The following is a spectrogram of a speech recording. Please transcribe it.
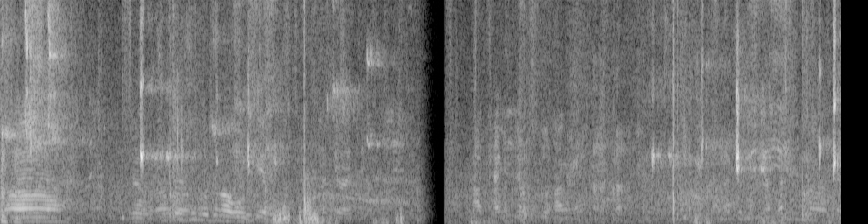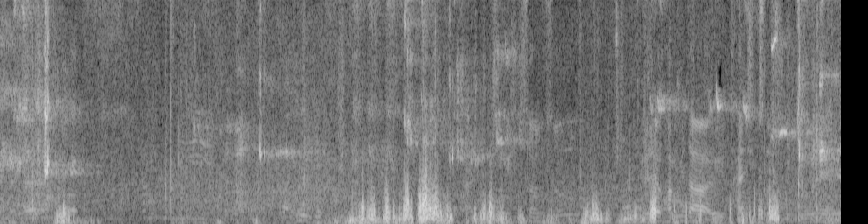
아, 출전 신고 좀 하고 올게요. 아, 장인 점수도 선수 내려갑니다. 여기 단식 선수 중에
